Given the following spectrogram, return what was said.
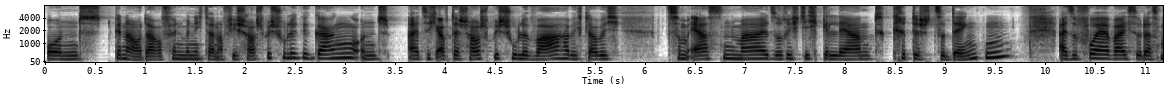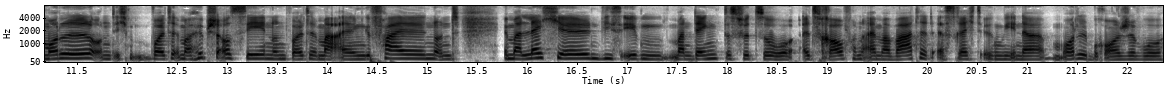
Und genau, daraufhin bin ich dann auf die Schauspielschule gegangen. Und als ich auf der Schauspielschule war, habe ich, glaube ich, zum ersten Mal so richtig gelernt, kritisch zu denken. Also vorher war ich so das Model und ich wollte immer hübsch aussehen und wollte immer allen gefallen und immer lächeln, wie es eben man denkt, das wird so als Frau von einem erwartet, erst recht irgendwie in der Modelbranche, wo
